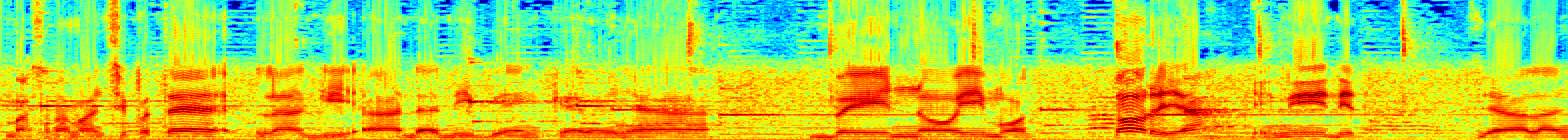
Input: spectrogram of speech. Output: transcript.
Mas Raman Cipete lagi ada di bengkelnya Benoi Motor ya. Ini di jalan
